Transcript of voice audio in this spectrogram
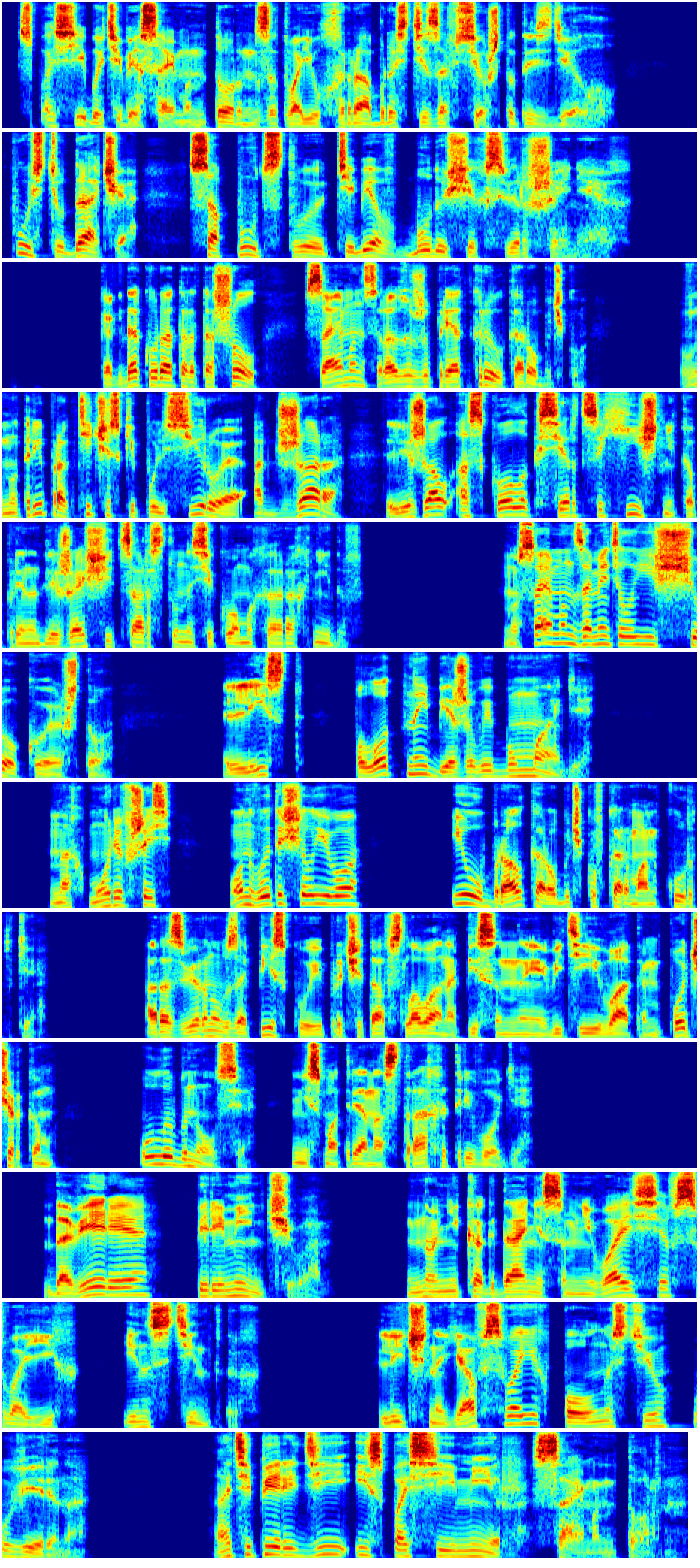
Спасибо тебе, Саймон Торн, за твою храбрость и за все, что ты сделал. Пусть удача сопутствует тебе в будущих свершениях. Когда куратор отошел, Саймон сразу же приоткрыл коробочку. Внутри, практически пульсируя от жара, лежал осколок сердца хищника, принадлежащий царству насекомых и арахнидов. Но Саймон заметил еще кое-что. Лист плотной бежевой бумаги. Нахмурившись, он вытащил его и убрал коробочку в карман куртки. Развернув записку и прочитав слова, написанные витиеватым почерком, улыбнулся, несмотря на страх и тревоги. Доверие переменчиво но никогда не сомневайся в своих инстинктах. Лично я в своих полностью уверена. А теперь иди и спаси мир, Саймон Торн.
